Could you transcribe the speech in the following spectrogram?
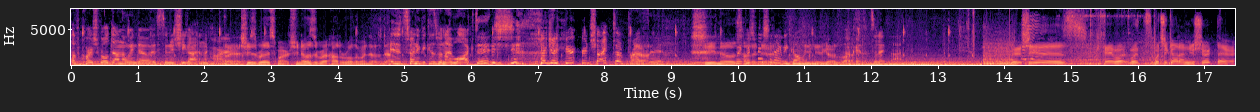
of course, rolled down the window as soon as she got in the car. oh yeah, she's really smart. She knows about how to roll the windows down. It's funny because when I locked it, she, I could hear her trying to press Yeah. it. She knows Wait, how which way should. I be going? You need to go left. Okay, that's what I thought. There she is. Hey, what what's, what you got on your shirt there?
